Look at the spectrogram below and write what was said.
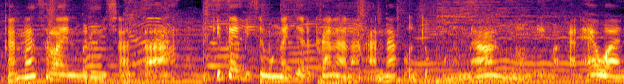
karena selain berwisata, kita bisa mengajarkan anak-anak untuk mengenal dan memberi makan hewan.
